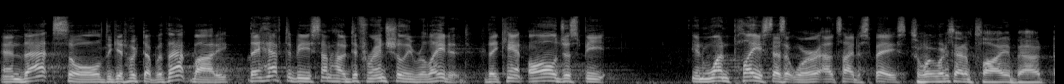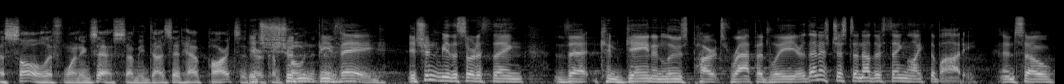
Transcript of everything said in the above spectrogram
and that soul to get hooked up with that body, they have to be somehow differentially related. They can't all just be in one place, as it were, outside of space. So, what, what does that imply about a soul if one exists? I mean, does it have parts? Is there It shouldn't be vague. It shouldn't be the sort of thing that can gain and lose parts rapidly, or then it's just another thing like the body. And so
